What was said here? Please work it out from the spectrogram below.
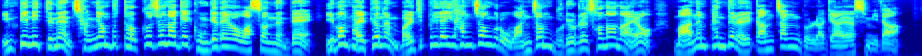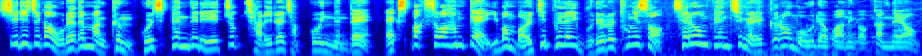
인피니트는 작년부터 꾸준하게 공개되어 왔었는데 이번 발표는 multiplay 한정으로 완전 무료를 선언하여 많은 팬들을 깜짝 놀라게 하였습니다. 시리즈가 오래된 만큼 골수 팬들이 쭉 자리를 잡고 있는데 엑스박스와 함께 이번 multiplay 무료를 통해서 새로운 팬층을 끌어모으려고 하는 것 같네요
